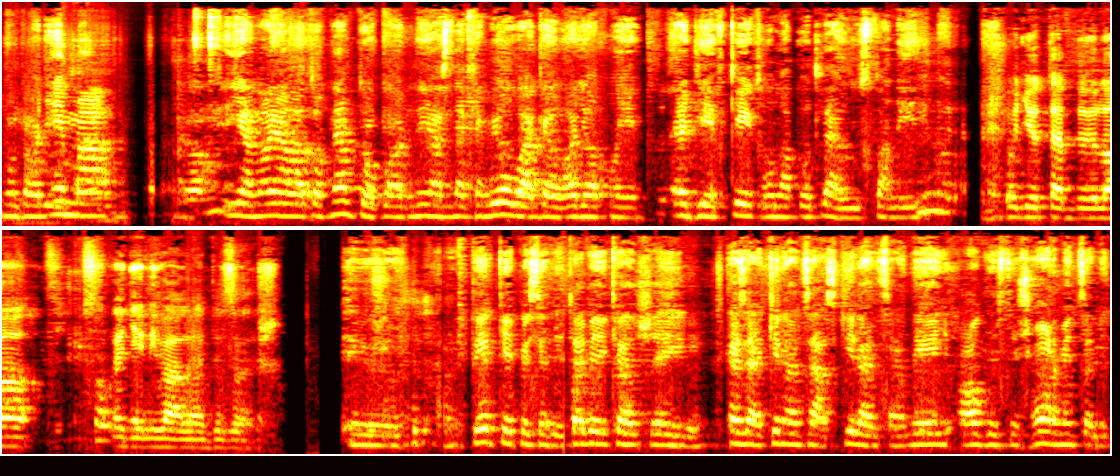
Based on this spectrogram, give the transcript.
Mondtam, hogy én már ilyen ajánlatot nem tudok adni, ezt nekem jóvá kell hagyatni, egy év, két hónapot lehúztani. Hogy jött ebből a egyéni vállalkozás? Térképészeti tevékenység 1994. augusztus 30-ig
